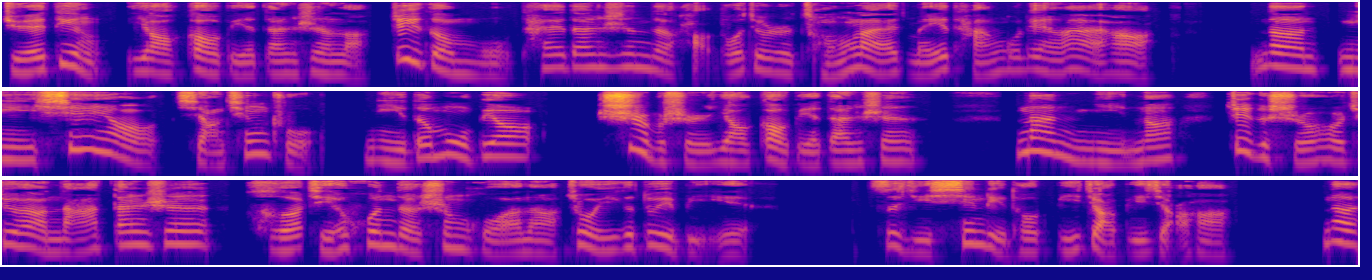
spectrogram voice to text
决定要告别单身了？这个母胎单身的好多就是从来没谈过恋爱哈，那你先要想清楚你的目标。是不是要告别单身？那你呢？这个时候就要拿单身和结婚的生活呢做一个对比，自己心里头比较比较哈。那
